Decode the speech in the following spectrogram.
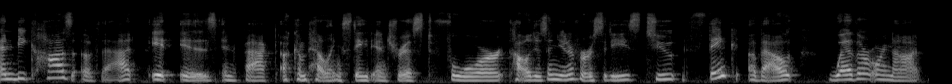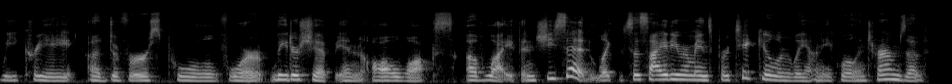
And because of that, it is, in fact, a compelling state interest for colleges and universities to think about whether or not we create a diverse pool for leadership in all walks of life. And she said, like, society remains particularly unequal in terms of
